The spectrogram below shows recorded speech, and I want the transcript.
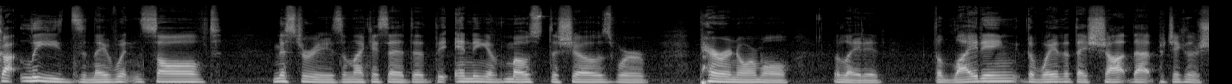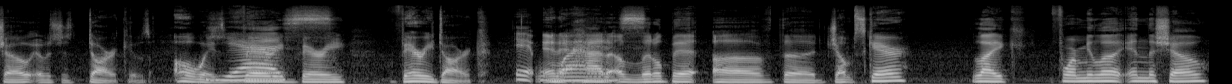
got leads and they went and solved mysteries. And like I said the the ending of most of the shows were paranormal related. The lighting the way that they shot that particular show it was just dark. It was always Yes. very very very dark. It and was. it had a little bit of the jump scare like formula in the show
